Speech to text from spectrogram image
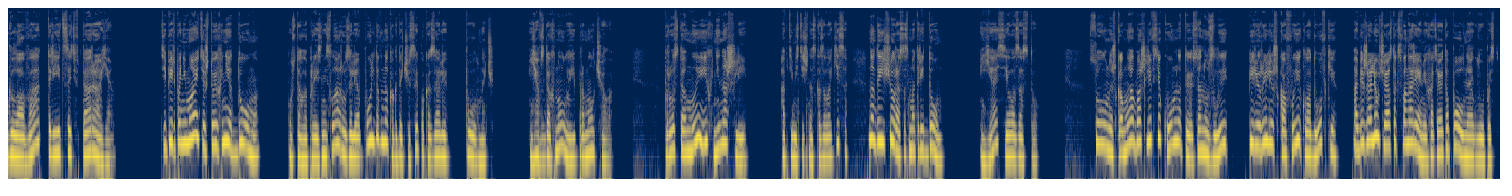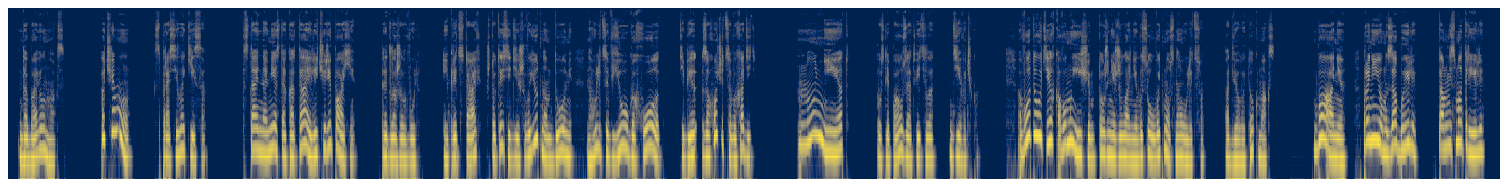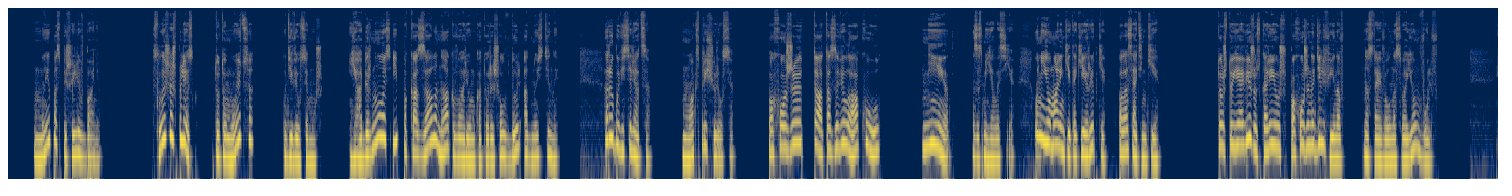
Глава 32. «Теперь понимаете, что их нет дома?» устало произнесла Роза Леопольдовна, когда часы показали полночь. Я вздохнула и промолчала. «Просто мы их не нашли», оптимистично сказала киса. «Надо еще раз осмотреть дом». Я села за стол. «Солнышко, мы обошли все комнаты, санузлы, перерыли шкафы и кладовки. «Обижали участок с фонарями, хотя это полная глупость», — добавил Макс. «Почему?» — спросила киса. «Встань на место кота или черепахи», — предложил Вульф. «И представь, что ты сидишь в уютном доме, на улице вьюга, холод. Тебе захочется выходить?» «Ну, нет», — после паузы ответила девочка. «Вот и у тех, кого мы ищем, тоже нет желания высовывать нос на улицу», — подвел итог Макс. «Баня! Про нее мы забыли. Там не смотрели». Мы поспешили в баню. «Слышишь плеск? Кто-то моется?» — удивился муж. Я обернулась и показала на аквариум, который шел вдоль одной стены. «Рыбы веселятся». Макс прищурился. «Похоже, Тата завела акул». «Нет», — засмеялась я, — «у нее маленькие такие рыбки, полосатенькие, «То, что я вижу, скорее уж похоже на дельфинов», настаивал на своем Вульф.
